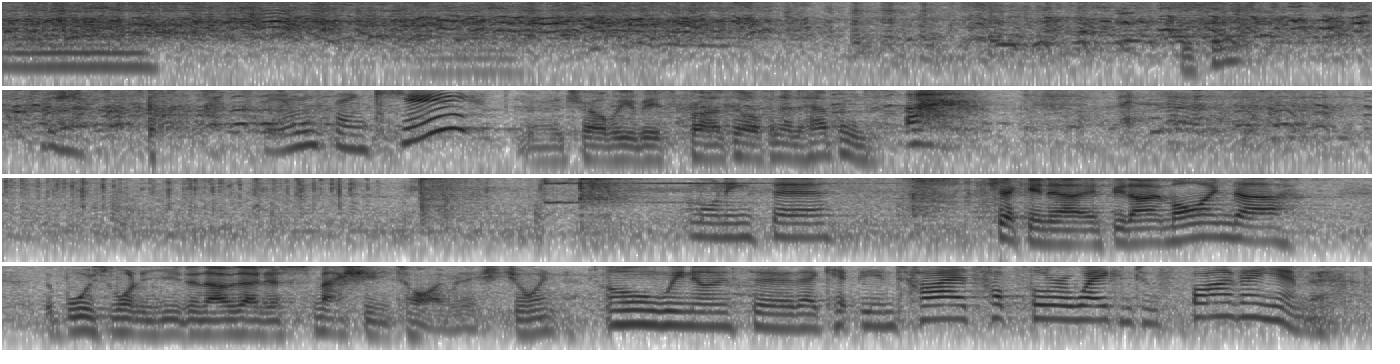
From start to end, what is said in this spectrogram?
Um, Is this them? Yes, that's them, thank you. No trouble, you'll be surprised how often it happens. Morning, sir. Checking out if you don't mind. Uh, the boys wanted you to know they had a smashing time in this joint. Oh, we know, sir. They kept the entire top floor awake until 5 a.m.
